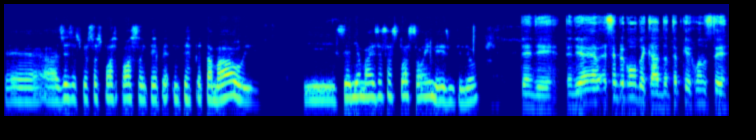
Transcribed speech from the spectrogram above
é, às vezes as pessoas possam, possam interpretar mal e, e seria mais essa situação aí mesmo, entendeu? Entendi, entendi. É, é, sempre complicado, até porque quando você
